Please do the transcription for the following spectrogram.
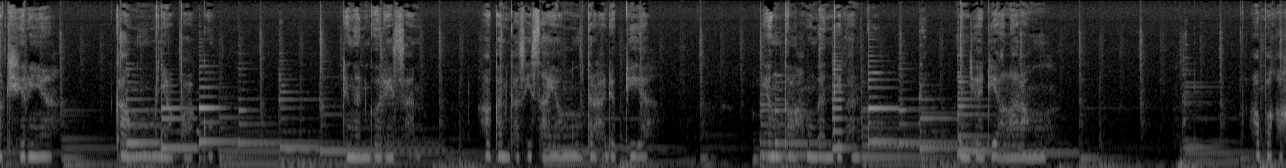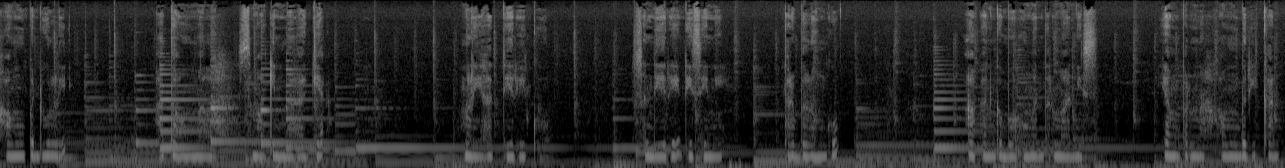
Akhirnya, kamu menyapaku dengan goresan akan kasih sayangmu terhadap dia yang telah menggantikanku menjadi alarmmu. Apakah kamu peduli atau malah semakin bahagia melihat diriku? Sendiri di sini terbelenggu? akan kebohongan termanis yang pernah kamu berikan.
